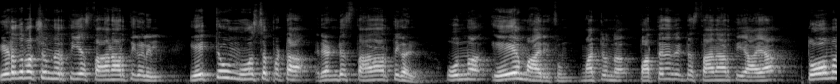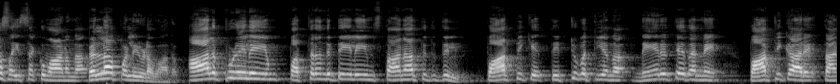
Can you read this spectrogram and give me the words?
ഇടതുപക്ഷം നിർത്തിയ സ്ഥാനാർത്ഥികളിൽ ഏറ്റവും മോശപ്പെട്ട രണ്ട് സ്ഥാനാർത്ഥികൾ ഒന്ന് എ എം ആരിഫും മറ്റൊന്ന് പത്തനംതിട്ട സ്ഥാനാർത്ഥിയായ തോമസ് ഐസക്കുമാണെന്ന് വെള്ളാപ്പള്ളിയുടെ വാദം. ആലപ്പുഴയിലെയും പത്തനംതിട്ടയിലെയും സ്ഥാനാർത്ഥിത്വത്തിൽ പാർട്ടിക്ക് തെറ്റുപറ്റിയെന്ന് നേരത്തെ തന്നെ പാർട്ടിക്കാരെ താൻ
